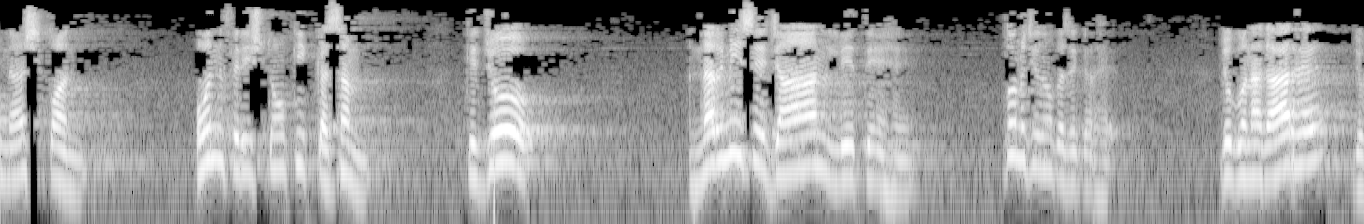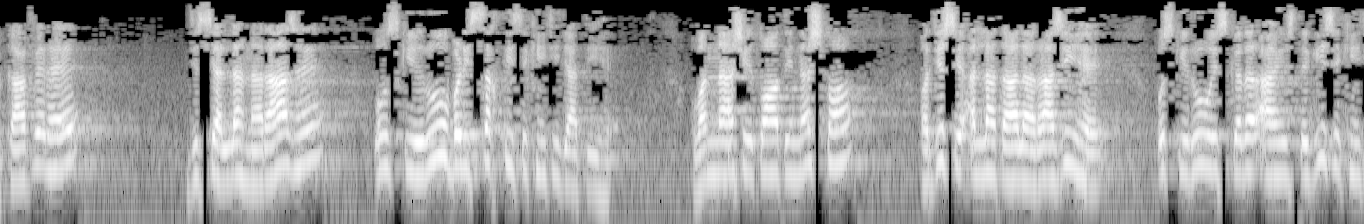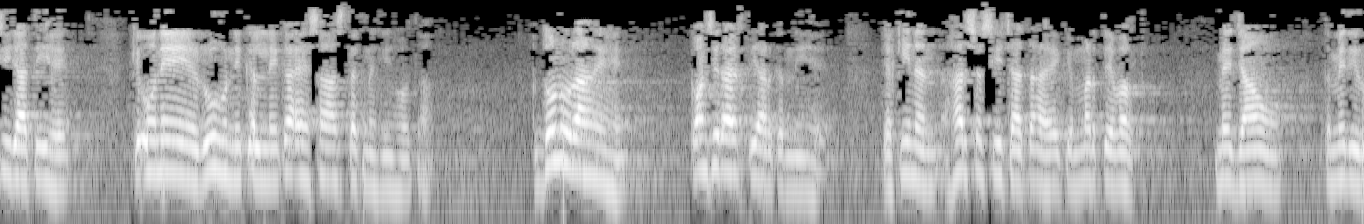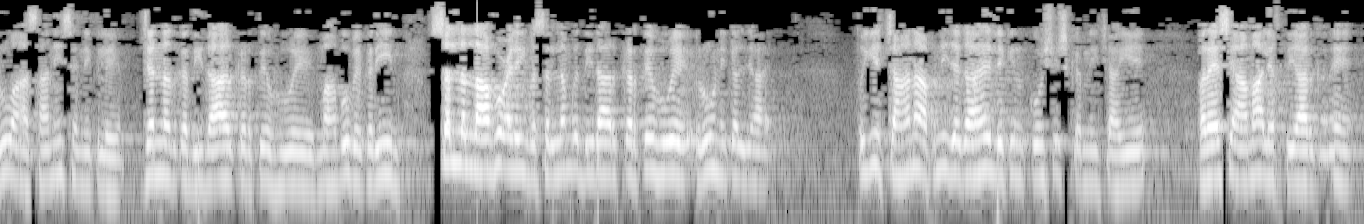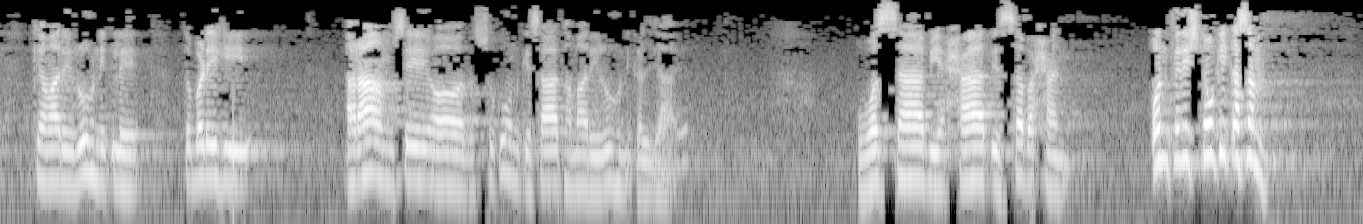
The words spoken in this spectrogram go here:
ان فرشتوں کی قسم کہ جو نرمی سے جان لیتے ہیں۔ دونوں چیزوں کا ذکر ہے۔ جو گناگار ہے، جو کافر ہے، جس سے اللہ ناراض ہے، اس کی روح بڑی سختی سے کھینچی جاتی ہے۔ ون ناشی توتی نشت اور جس سے اللہ تعالی راضی ہے، اس کی روح اس قدر آہستگی سے کھینچی جاتی ہے کہ انہیں روح نکلنے کا احساس تک نہیں ہوتا۔ دونوں راہیں ہیں۔ کون سی راہ اختیار کرنی ہے؟ یقیناً ہر شخص یہ چاہتا ہے کہ مرتے وقت میں جاؤں تو میری روح آسانی سے نکلے، جنت کا دیدار کرتے ہوئے، محبوب کریم صلی اللہ علیہ وسلم کا دیدار کرتے ہوئے روح نکل جائے۔ تو یہ چاہنا اپنی جگہ ہے، لیکن کوشش کرنی چاہیے۔ اور ایسے اعمال اختیار کریں کہ ہماری روح نکلے۔ تو بڑے ہی آرام سے اور سکون کے ساتھ ہماری روح نکل جائے۔ وسابحات سبحا۔ ان فرشتوں کی قسم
